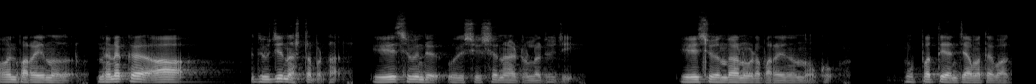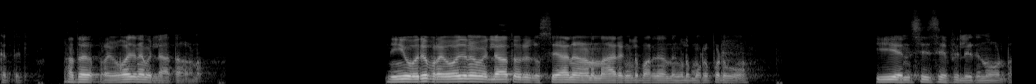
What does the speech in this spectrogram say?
അവൻ പറയുന്നത് നിനക്ക് ആ രുചി നഷ്ടപ്പെട്ടാൽ യേശുവിന്റെ ഒരു ശിഷ്യനായിട്ടുള്ള രുചി. യേശു എന്താണ് ഇവിടെ പറയുന്നത് നോക്കൂ. മുപ്പത്തി അഞ്ചാമത്തെ വാക്യത്തിൽ അത് പ്രയോജനമില്ലാത്തതാണ്. നീ ഒരു പ്രയോജനമില്ലാത്ത ഒരു ക്രിസ്ത്യാനാണെന്ന് ആരെങ്കിലും പറഞ്ഞാൽ നിങ്ങൾ മുറിപ്പെടുമോ ഈ എൻ സി സി എഫിൽ ഇരുന്നുകൊണ്ട്.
